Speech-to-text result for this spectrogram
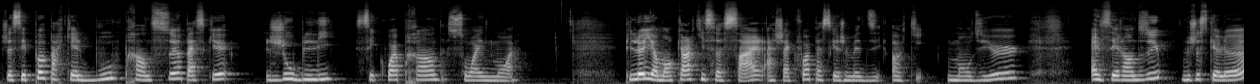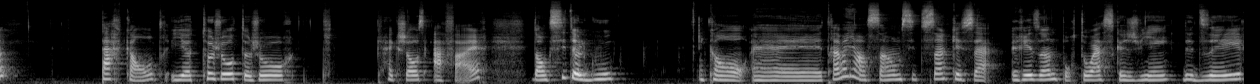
je sais pas par quel bout prendre ça parce que j'oublie c'est quoi prendre soin de moi. Puis là, il y a mon cœur qui se serre à chaque fois parce que je me dis, OK, mon Dieu, elle s'est rendue jusque-là. Par contre, il y a toujours, toujours quelque chose à faire. Donc, si tu as le goût qu'on euh, travaille ensemble, si tu sens que ça résonne pour toi ce que je viens de dire,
